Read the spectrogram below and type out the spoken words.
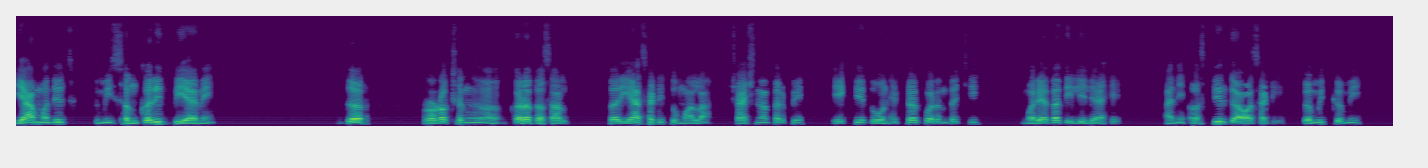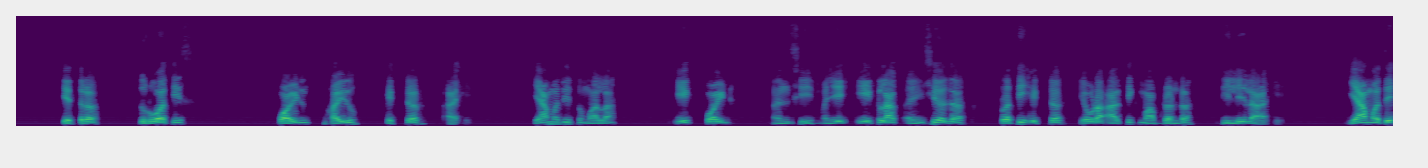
यामध्येच तुम्ही संकरित बियाणे जर प्रोडक्शन करत असाल तर यासाठी तुम्हाला शासनातर्फे एक ते दोन हेक्टरपर्यंतची मर्यादा दिलेली आहे आणि अस्थिर गावासाठी कमीत कमी क्षेत्र सुरुवातीस पॉईंट फाईव्ह हेक्टर आहे. यामध्ये तुम्हाला एक पॉईंट ऐंशी म्हणजे एक लाख ऐंशी हजार प्रति हेक्टर एवढा आर्थिक मापदंड दिलेला आहे. यामध्ये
